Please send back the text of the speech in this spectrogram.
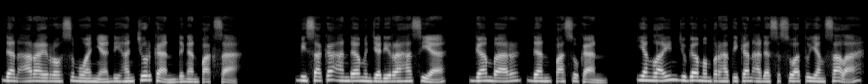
dan arai roh semuanya dihancurkan dengan paksa. Bisakah Anda menjadi rahasia, gambar, dan pasukan? Yang lain juga memperhatikan ada sesuatu yang salah,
